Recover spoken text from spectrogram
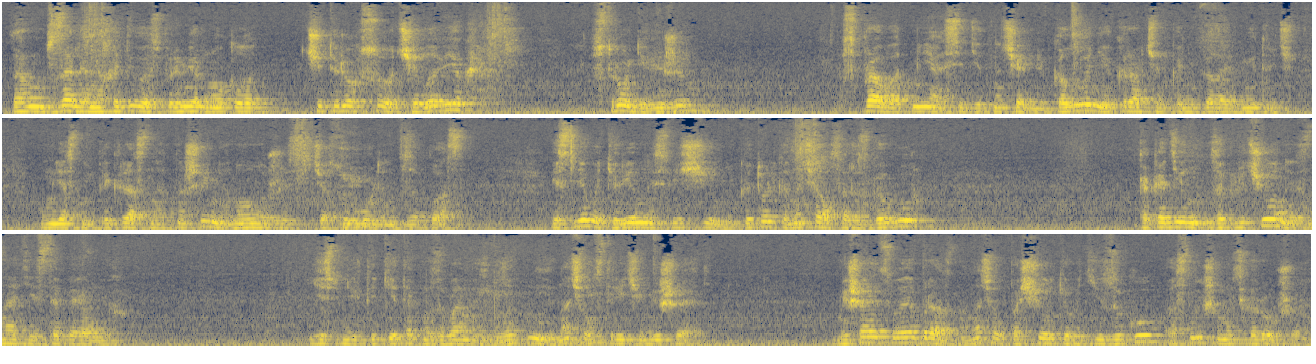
Там в зале находилось примерно около 400 человек, строгий режим. Справа от меня сидит начальник колонии Кравченко Николай Дмитриевич. У меня с ним прекрасные отношения, но он уже сейчас уволен в запас и слева тюремный священник. И только начался разговор, как один заключенный, знаете, есть такая у них, есть у них такие так называемые блатные, начал встрече мешать. Мешает своеобразно, начал пощелкивать языком, а слышимость хорошая.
